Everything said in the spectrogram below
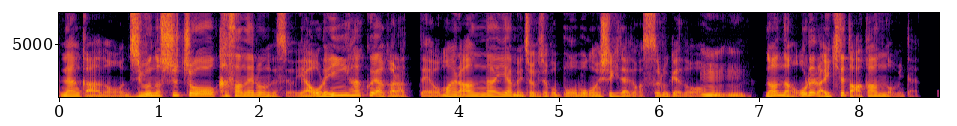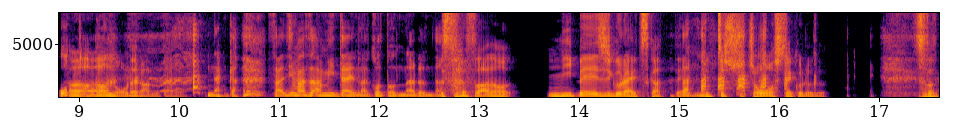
なんかあの、自分の主張を重ねるんですよ。いや、俺陰白やからって、お前らあんないやめちゃくちゃこうボコボコにしてきたりとかするけど、うんうん。なんなん？俺ら生きてたらあかんの？みたいな。おったらあかんの？俺らみたい なんか、佐島さんみたいなことになるんだな。。そうそう、あの、2ページぐらい使ってめっちゃ主張をしてくる。そう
